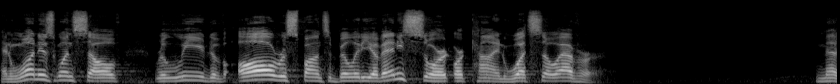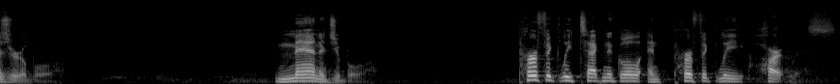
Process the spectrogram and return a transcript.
and one is oneself relieved of all responsibility of any sort or kind whatsoever. Measurable manageable, perfectly technical, and perfectly heartless.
